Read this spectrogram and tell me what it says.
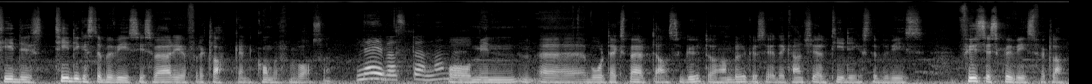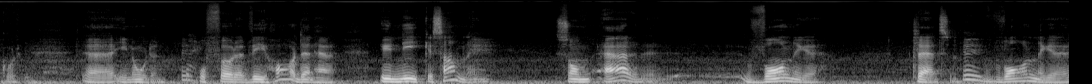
tidigast, tidigaste bevis i Sverige för klacken kommer från Vasa. Nej, vad spännande. Och min, eh, vårt expert Alltså Guter, han brukar säga att det kanske är tidigaste bevis, fysisk bevis för klackor eh, i Norden. Mm. Och för att vi har den här unika samlingen som är vanliga klädsel, mm. vanliga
